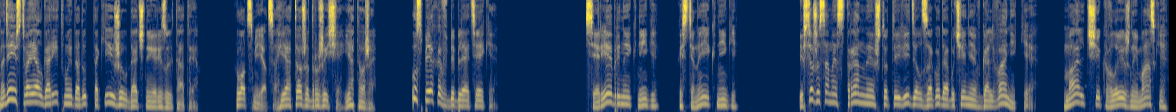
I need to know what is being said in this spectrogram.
Надеюсь, твои алгоритмы дадут такие же удачные результаты». Клод смеется. «Я тоже, дружище, я тоже. Успехов в библиотеке. Серебряные книги, костяные книги. И все же самое странное, что ты видел за годы обучения в Гальванике, мальчик в лыжной маске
